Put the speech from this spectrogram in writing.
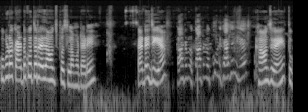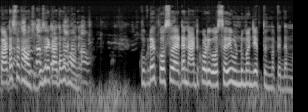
కుకుడో కాటుకోతారు ఏదో ఆవచ్చు పసలా మాట్లాడి కాటేజిగా खाऊच काय तू కాటొస్తా కావచ్చు दुसरे కాటతో కావాలి కుక్కడే కోస్తుందట నాటుకోడి కోస్తుంది ఉండుమని చెప్తుంది మా పెద్దమ్మ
